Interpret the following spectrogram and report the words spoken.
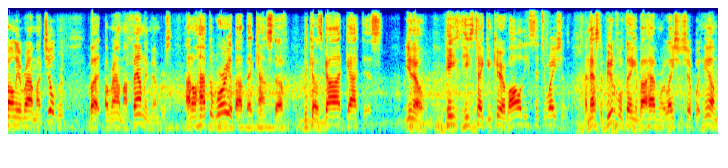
only around my children, but around my family members. I don't have to worry about that kind of stuff because God got this. You know, He's He's taking care of all these situations. And that's the beautiful thing about having a relationship with Him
